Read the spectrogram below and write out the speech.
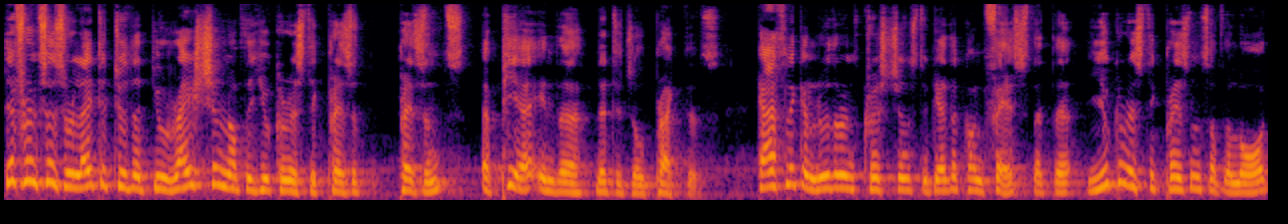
Differences related to the duration of the Eucharistic presence appear in the liturgical practice. Catholic and Lutheran Christians together confess that the Eucharistic presence of the Lord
